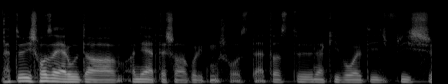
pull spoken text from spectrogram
hát ő is hozzájárult a, a nyertes algoritmushoz, tehát azt ő neki volt így friss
